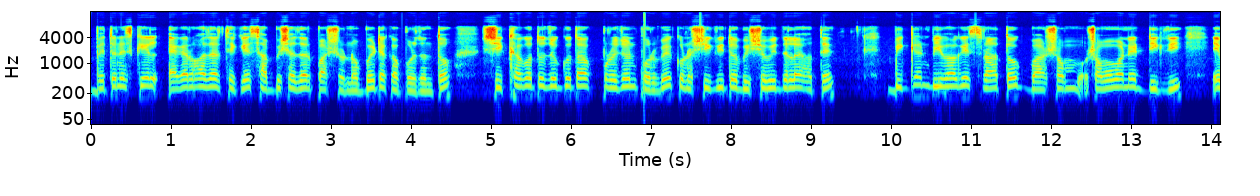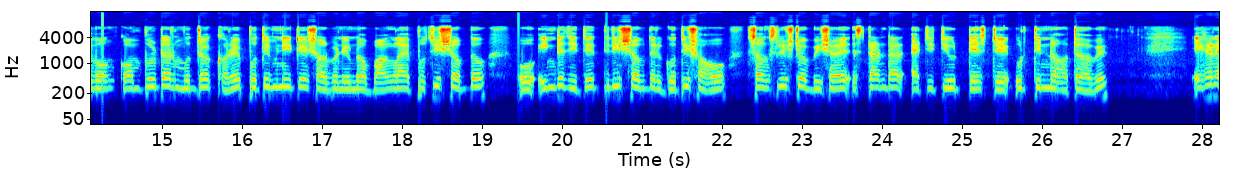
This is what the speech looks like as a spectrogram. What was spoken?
বেতন স্কেল এগারো হাজার থেকে ছাব্বিশ হাজার পাঁচশো নব্বই টাকা পর্যন্ত। শিক্ষাগত যোগ্যতা প্রয়োজন পড়বে কোনো স্বীকৃত বিশ্ববিদ্যালয় হতে। বিজ্ঞান বিভাগে স্নাতক বা সমমানের ডিগ্রি এবং কম্পিউটার মুদ্রাক্ষরে প্রতি মিনিটে সর্বনিম্ন বাংলায় পঁচিশ শব্দ ও ইংরেজিতে ত্রিশ শব্দের গতি সহ সংশ্লিষ্ট বিষয়ে স্ট্যান্ডার্ড অ্যাটিটিউড টেস্টে উত্তীর্ণ হতে হবে। এখানে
